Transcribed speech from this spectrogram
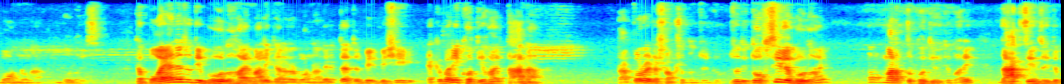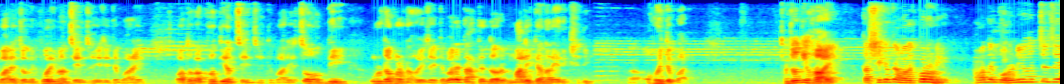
বর্ণনা ভুল হয়েছে। তা বয়ানে যদি ভুল হয় মালিকানার বর্ণানে তাতে বেশি একেবারেই ক্ষতি হয় তা না। তারপরও এটা সংশোধনযোগ্য। যদি তফসিলে ভুল হয় মারাত্মক ক্ষতি হইতে পারে। দাগ চেঞ্জ হইতে পারে, জমির পরিমাণ চেঞ্জ হয়ে যেতে পারে, অথবা খতিয়ান চেঞ্জ হইতে পারে চৌহদ্দি উল্টাপাল্টা হয়ে যেতে পারে, তাতে ধর- মালিকানার এদিক সেদিক হইতে পারে। যদি হয়, তার সেক্ষেত্রে আমাদের করণীয় আমাদের করণীয় হচ্ছে যে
